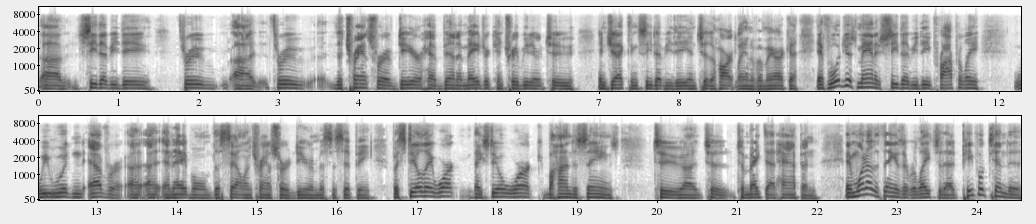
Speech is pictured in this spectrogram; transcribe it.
uh, CWD through uh, through the transfer of deer have been a major contributor to injecting CWD into the heartland of America. If we'll just manage CWD properly, we wouldn't ever uh, uh, enable the sale and transfer of deer in Mississippi. But still, they work. They still work behind the scenes to uh, to to make that happen. And one other thing as it relates to that, people tend to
